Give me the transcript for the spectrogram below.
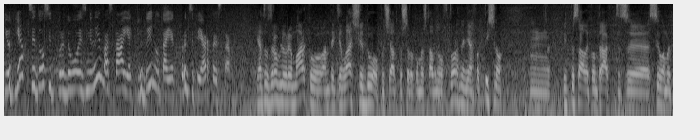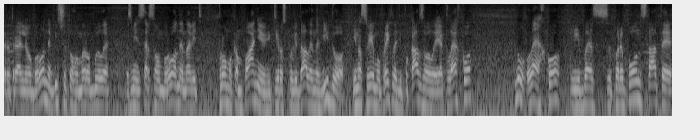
І от як цей досвід передової змінив вас та як людину, та як в принципі артиста? Я тут зроблю ремарку. Антитіла ще до початку широкомасштабного вторгнення фактично підписали контракт з е, силами територіальної оборони. Більше того, ми робили з міністерством оборони навіть промо-кампанію, в якій розповідали на відео і на своєму прикладі показували, як легко, ну легко і без перепон стати. е,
